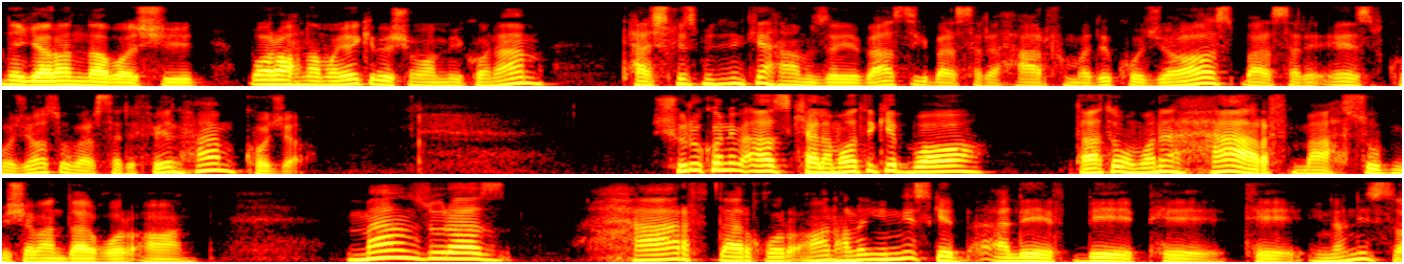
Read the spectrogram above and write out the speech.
نگران نباشید. با راهنمایی که به شما می‌کنم تشخیص می‌دید که همزه وصلی که بر سر حرف اومده کجاست بر سر اسم کجاست و بر سر فعل هم کجا. شروع کنیم از کلماتی که با تحت عنوان حرف محسوب می‌شوند در قرآن. منظور از حرف در قرآن حالا این نیست که الف ب پ ت اینا نیست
